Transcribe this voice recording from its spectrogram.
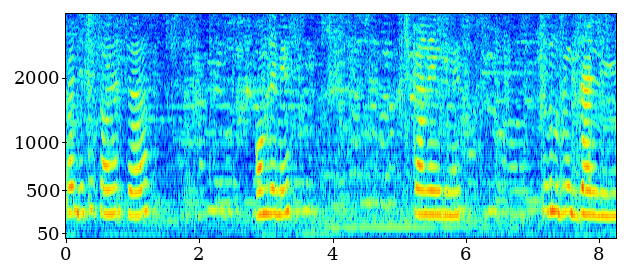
Öncesi sonrası. Omremiz. Çıkan rengimiz. Kızımızın güzelliği.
